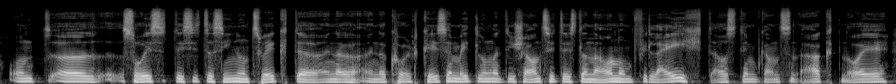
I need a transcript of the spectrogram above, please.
Und äh, so ist, das ist der Sinn und Zweck der, einer, einer Cold Case Ermittlungen. Die schauen sich das dann an, um vielleicht aus dem ganzen Akt neue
